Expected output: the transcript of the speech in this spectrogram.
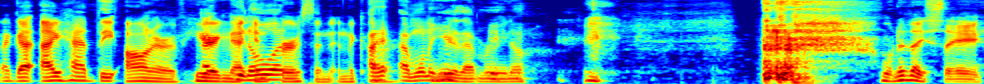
I got I had the honor of hearing you that know in what? person in the I, car. I want to hear that, Marino. What did I say?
